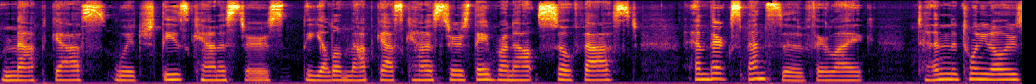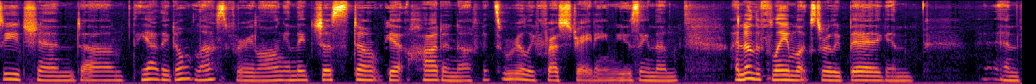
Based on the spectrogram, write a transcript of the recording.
MAP gas, which these canisters, the yellow MAP gas canisters, they run out so fast and they're expensive. They're like 10 to 20 dollars each and um, yeah they don't last very long and they just don't get hot enough it's really frustrating using them I know the flame looks really big and and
